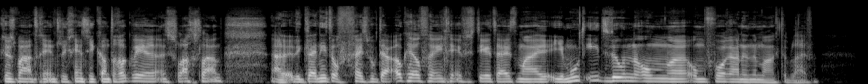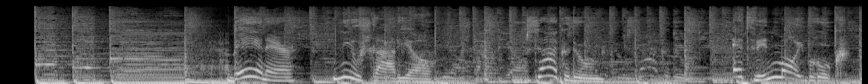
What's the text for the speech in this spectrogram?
kunstmatige intelligentie kan toch ook weer een slag slaan. Nou, ik weet niet of Facebook daar ook heel veel in geïnvesteerd heeft. Maar je moet iets doen om, om vooraan in de markt te blijven. BNR Nieuwsradio. Zaken doen. Edwin Mooibroek.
